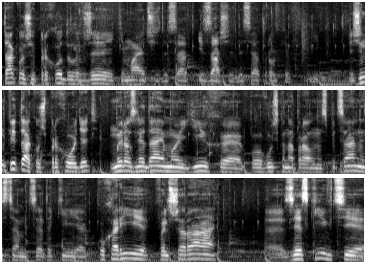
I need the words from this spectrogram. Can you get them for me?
Також і приходили вже, які мають 60 і за 60 років вік. Жінки також приходять. Ми розглядаємо їх е, по вузьконаправленим спеціальностям. Це такі як кухарі, фельдшера, е, зв'язківці,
